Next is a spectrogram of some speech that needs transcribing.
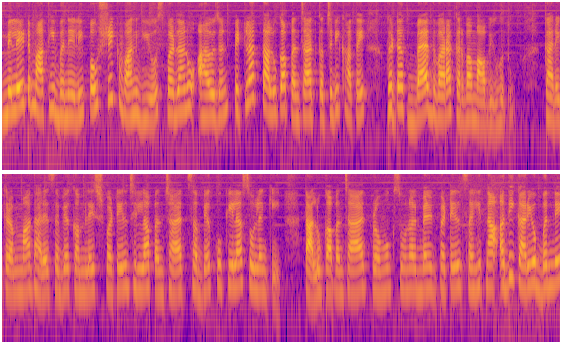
મિલેટમાંથી બનેલી પૌષ્ટિક વાનગીઓ સ્પર્ધાનું આયોજન પેટલાદ તાલુકા પંચાયત કચેરી ખાતે ઘટક બે દ્વારા કરવામાં આવ્યું હતું. કાર્યક્રમમાં ધારાસભ્ય કમલેશ પટેલ, જિલ્લા પંચાયત સભ્ય કોકિલા સોલંકી, તાલુકા પંચાયત પ્રમુખ સોનલબેન પટેલ સહિતના અધિકારીઓ બંને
